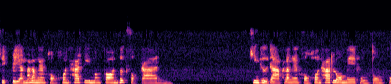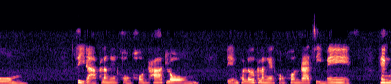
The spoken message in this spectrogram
สิบเหรียญพลังงานของคนธาตุดินมังกรพฤกษกัน คิงถือดาบพลังงานของคนธาตุลมเมถุนตูนกุมสี่ดาบพลังงานของคนธาตุลม เดมพอลเลอร์พลังงานของคนราศีเมษแฮงแม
